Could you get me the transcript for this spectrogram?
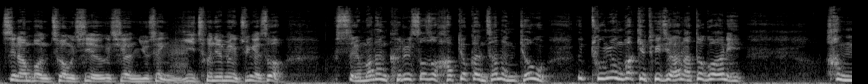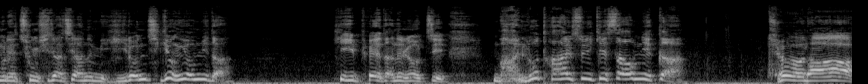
지난번 정시에 응시한 유생 2천여 명 중에서 쓸만한 글을 써서 합격한 자는 겨우 두 명밖에 되지 않았다고 하니 학문에 충실하지 않음이 이런 지경이옵니다. 이 배단을 어찌 말로 다 할 수 있겠사옵니까? 전하,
